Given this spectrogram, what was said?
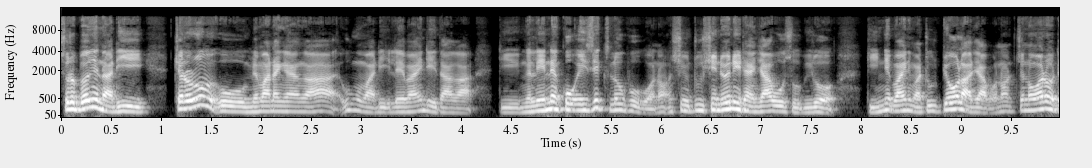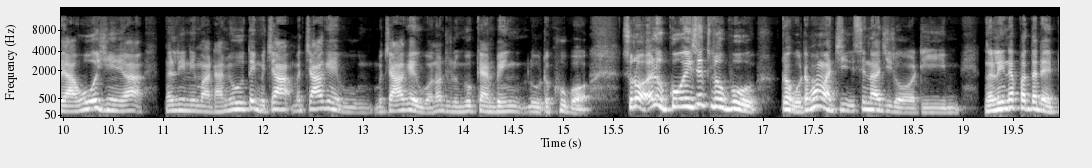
ဆိုတော့ပြောချင်တာဒီကျွန်တော်တို့ဟိုမြန်မာနိုင်ငံကဥပမာဒီအလဲပိုင်းဒေသကဒီငလင်နဲ့ကိုအေစစ်လုပ်ဖို့ပေါ့နော်အရှင်တူရှင်တွဲနေထိုင်ကြဖို့ဆိုပြီးတော့ဒီနှစ်ပိုင်းတွေမှာသူပြောလာကြပေါ့နော်ကျွန်တော်ကတော့ဒါဟိုးအရင်ကငလင်တွေမှာဒါမျိုးတိတ်မကြမကြခဲ့ဘူးမကြခဲ့ဘူးပေါ့နော်ဒီလိုမျိုး campaign လို့တစ်ခုပေါ့ဆိုတော့အဲ့လိုကိုအေစစ်လုပ်ဖို့အတွက်ကိုတစ်ဖက်မှာကြည့်စဉ်းစားကြည့်တော့ဒီငလင်နဲ့ပတ်သက်တဲ့ပ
